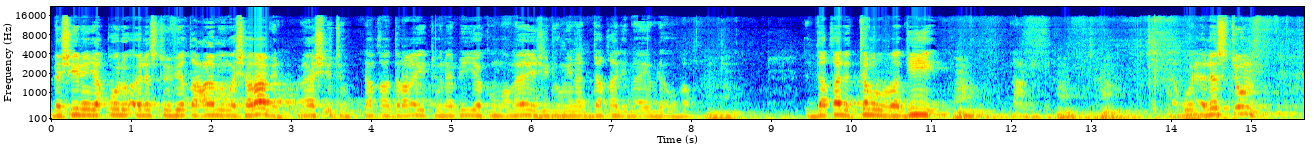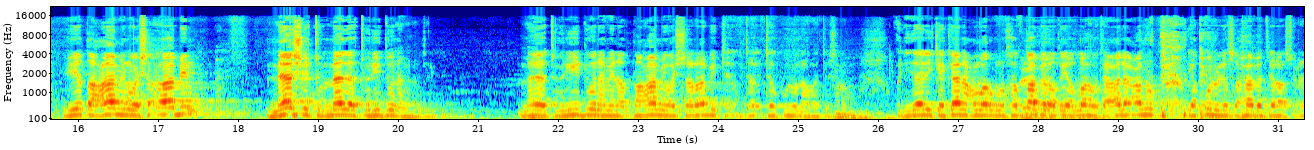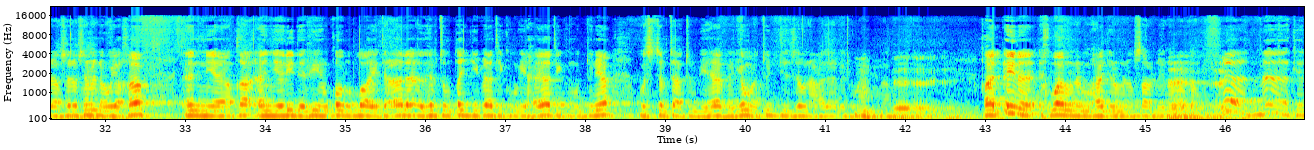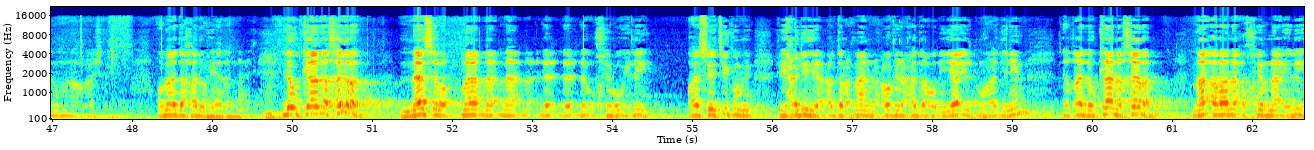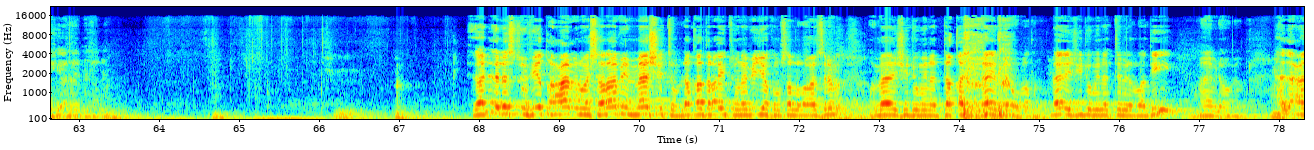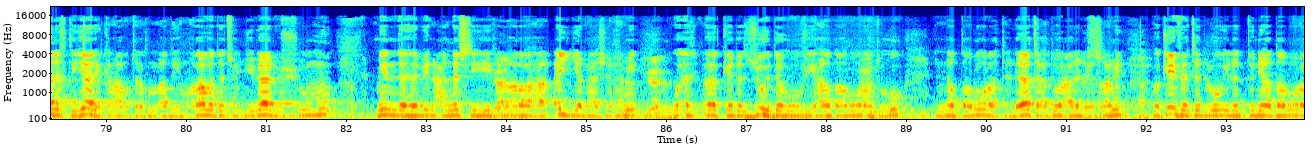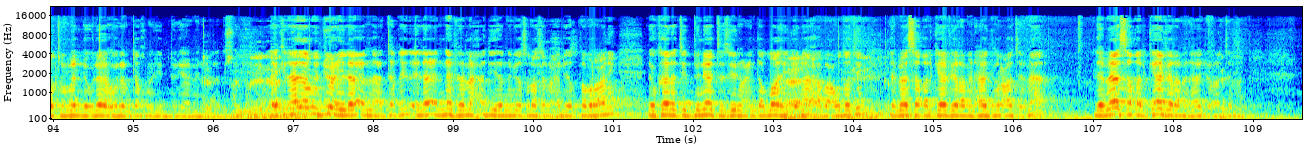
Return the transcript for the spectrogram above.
بشير يقول ألست في طعام وشراب؟ ما شئتم. لقد رأيت نبيكم وما يجد من الدقل ما يملأ بطن. الدقل التمر الرديء. نعم. يقول ألستم في طعام وشراب؟ ما شئتم. ماذا تريدون منه؟ ما تريدون من الطعام والشراب تأكلون وتشربون. ولذلك كان عمر بن الخطاب رضي الله تعالى عنه يقول لصحابة رسول الله صلى الله عليه وسلم أنه يخاف أن أن يرد فيهم قول الله تعالى أذهبتم طيباتكم في حياتكم الدنيا واستمتعتم بها فاليوم تجزون عذاب الهون قال أين إخواننا المهاجرون من الأنصار الذين رضوا ما ما أكلوا منها وما شربوا وما دخلوا في هذا النعيم لو كان خيرا ما سبق ما ما ما لأخروا إليه. وسيأتيكم في حديث عبد الرحمن بن عوف أحد أغنياء المهاجرين قال لو كان خيرا ما أرانا أخرنا إليه. قال ألستم في طعام وشراب ما شئتم؟ لقد رأيت نبيكم صلى الله عليه وسلم وما يجد من الدقل ما يملأ بطن ما يجد من التمر الرديء ما يملأ بطن. هذا عن اختياره كما قلت لكم ماضيهم وراودته الجبال الشم من ذهب عن نفسه فأراها أيما شمم وأكد زهده فيها ضرورته. إن الضرورة لا تعدو على العصام. وكيف تدعو إلى الدنيا ضرورة من لولاه لم تخرج الدنيا من هذا لكن هذا رجوع إلى أن نعتقد إلى أن نفهم حديث النبي صلى الله عليه وسلم حديث الطبراني. لو كانت الدنيا تزين عند الله جناح بعوضة لما سقى الكافر منها جرعة ماء. لما سقى الكافر منها جرعة ماء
